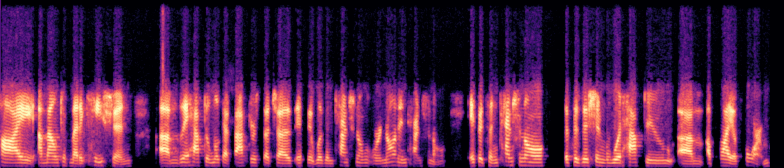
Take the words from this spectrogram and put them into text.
high amount of medication um, they have to look at factors such as if it was intentional or non-intentional. If it's intentional, the physician would have to um, apply a form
